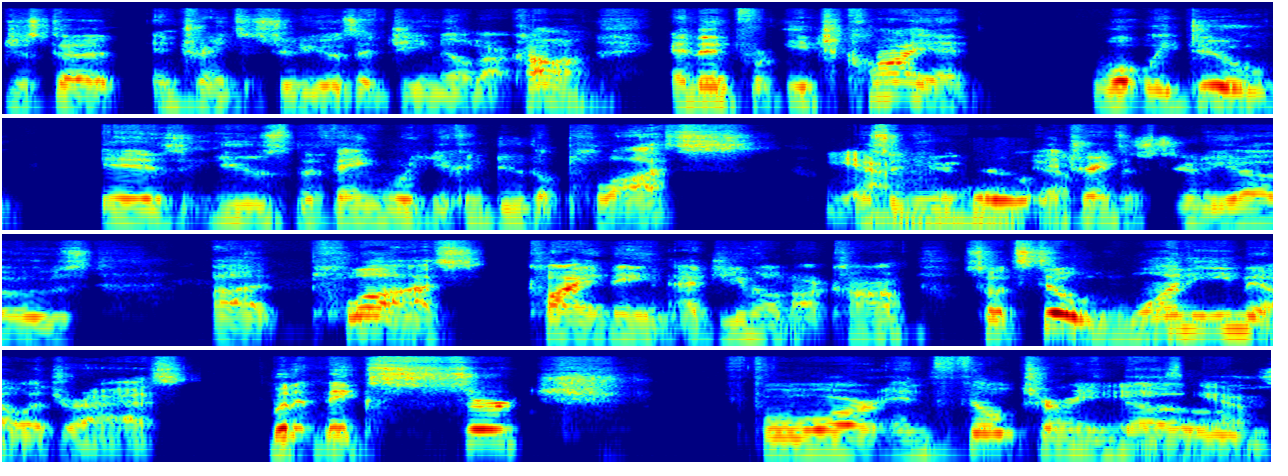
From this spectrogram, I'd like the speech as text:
just a in transit studios at gmail.com. And then for each client, what we do is use the thing where you can do the plus. Yeah. So you do in Yep. transit studios uh, plus client name at gmail.com. So it's still one email address, but it makes search for and filtering Easier. those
